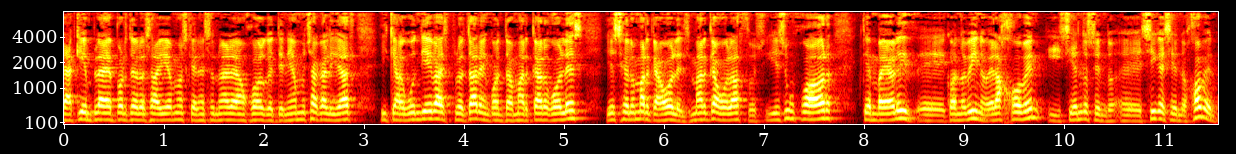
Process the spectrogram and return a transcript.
aquí en Playa Deporte lo sabíamos, que en ese no era un jugador que tenía mucha calidad y que algún día iba a explotar en cuanto a marcar goles, y es que no marca goles, marca golazos. Y es un jugador que en Valladolid, eh, cuando vino, era joven y siendo, siendo eh, sigue siendo joven,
